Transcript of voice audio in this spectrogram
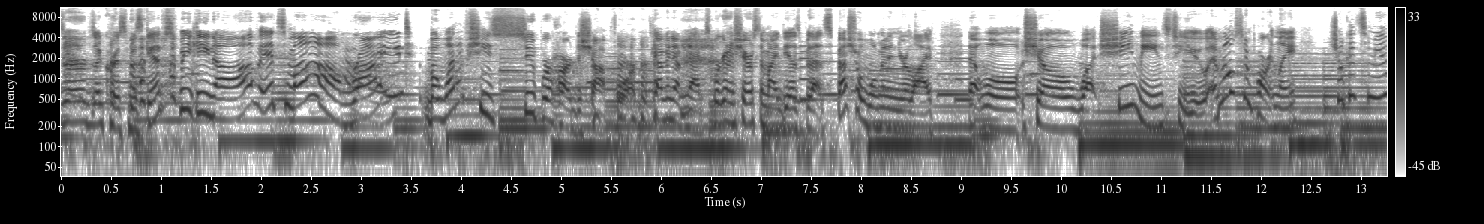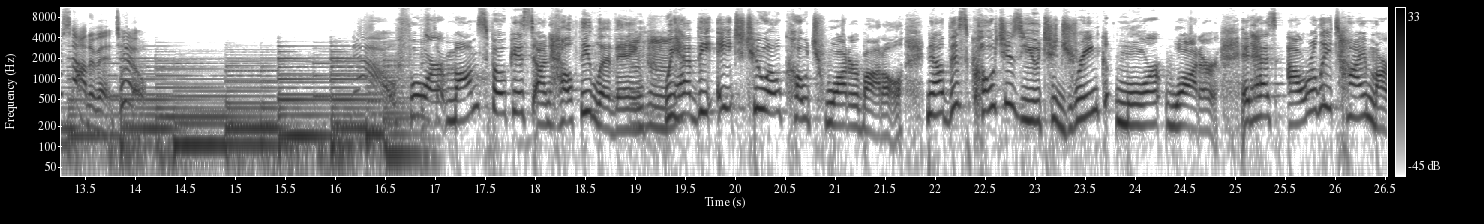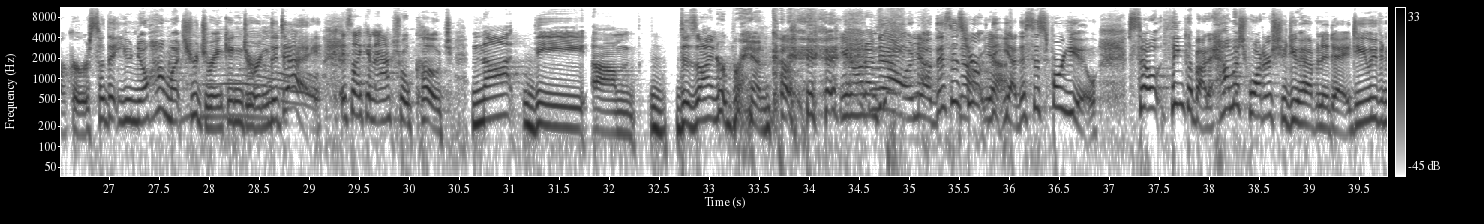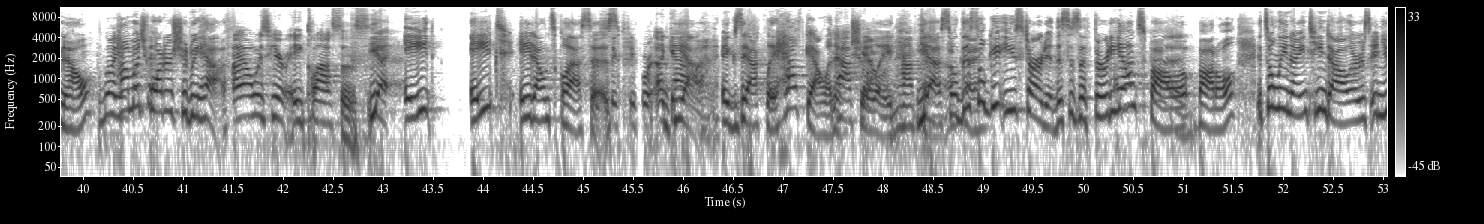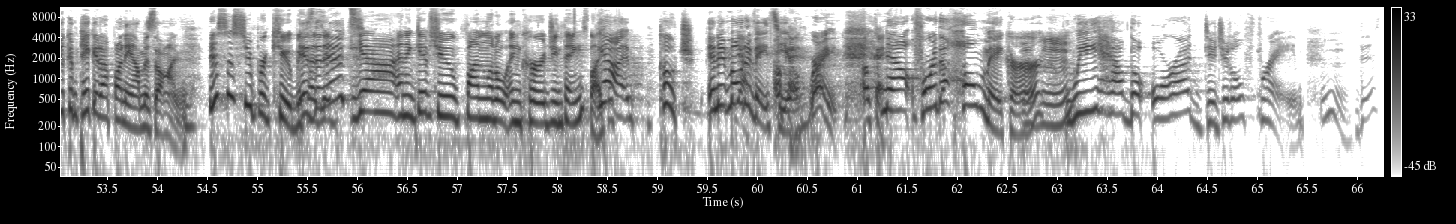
deserves a Christmas gift. Speaking of, it's mom, right? But what if she's super hard to shop for? Coming up next, we're going to share some ideas for that special woman in your life that will show what she means to you. And most importantly, she'll get some use out of it, too for moms focused on healthy living, mm -hmm. we have the H2O Coach water bottle. Now, this coaches you to drink more water. It has hourly time markers so that you know how much you're drinking during the day. It's like an actual coach, not the um, designer brand coach. You know what I'm no, saying? No, no, this is no, your, yeah. yeah. this is for you. So think about it. How much water should you have in a day? Do you even know? Well, how much water should we have? I always hear eight glasses. Yeah, eight eight eight ounce glasses. 64, a gallon. Yeah, exactly. Half gallon, half actually. Gallon, half yeah, so okay. this will get you started. This is a 30 oh, ounce bottle, bottle. It's only $19 and you can pick it up on Amazon. This is super cute because Isn't it, it? Yeah, and it gives you fun little encouraging things like yeah, coach. And it motivates yeah. okay. you. Right. Okay. Now, for the homemaker, mm -hmm. we have the Aura digital frame. Mm. This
